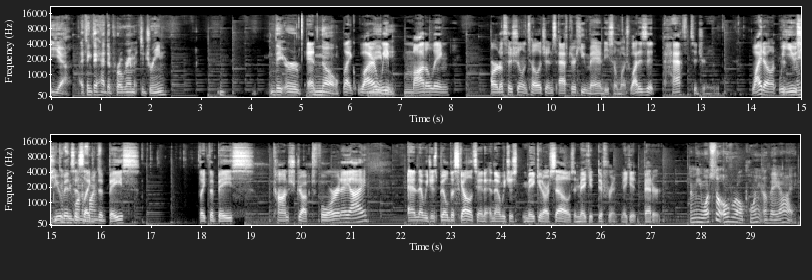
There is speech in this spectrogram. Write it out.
Yeah, I think they had to program it to dream. They are And- no. Like, why are we modeling artificial intelligence after humanity so much? Why does it have to dream? Why don't we use use 'cause we humans as like find- the base, like the base construct for an AI, and then we just build the skeleton, and then we just make it ourselves and make it different, make it better. I mean, what's the overall point of AI?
